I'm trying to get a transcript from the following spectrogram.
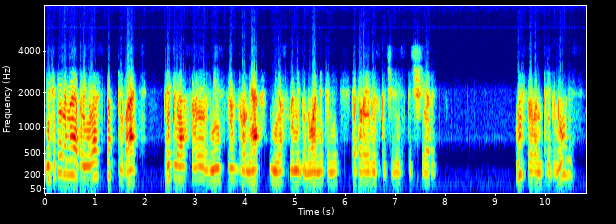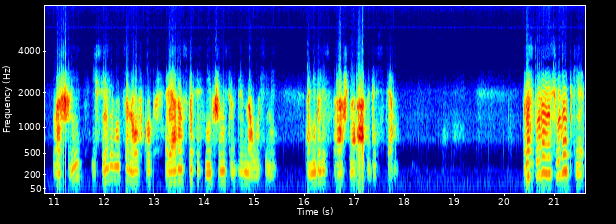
и теперь она принялась подпевать, приплясывая вместе с двумя местными гномиками, которые выскочили из пещеры. Мы с Иван пригнулись, вошли и сели на циновку рядом с потеснившимися длинноухими. Они были страшно рады гостям. Расплываясь в улыбке,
